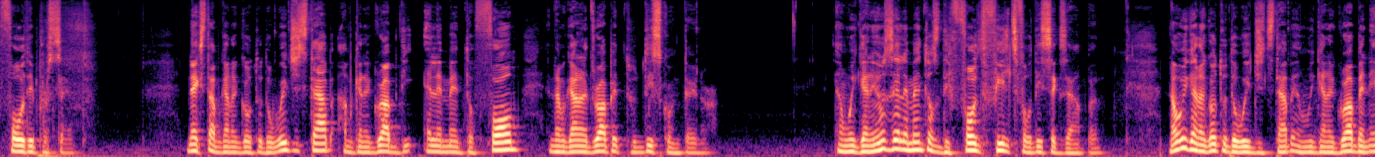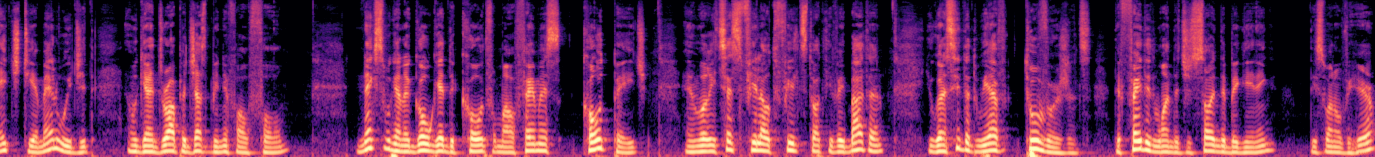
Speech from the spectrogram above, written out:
40%. Next, I'm going to go to the widgets tab. I'm going to grab the Elementor form and I'm going to drop it to this container. And we're going to use Elementor's default fields for this example. Now we're going to go to the widgets tab and we're going to grab an HTML widget and we're going to drop it just beneath our form. Next, we're going to go get the code from our famous code page and where it says fill out fields to activate button, you're going to see that we have two versions. The faded one that you saw in the beginning, this one over here,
